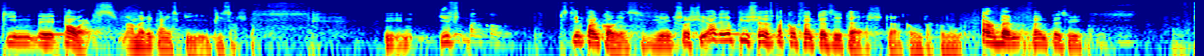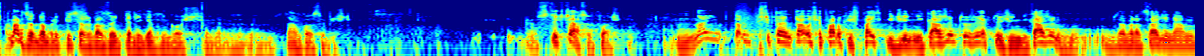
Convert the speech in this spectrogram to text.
Tim y, Powers, amerykański pisarz. I, i steampunkowiec w większości, ale ja piszę w taką fantasy też, taką, taką urban fantasy. Bardzo dobry pisarz, bardzo inteligentny gość, e, znam go osobiście. Z tych czasów właśnie. No i tam przypamiętało się paru hiszpańskich dziennikarzy, którzy jak to dziennikarze zawracali nam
